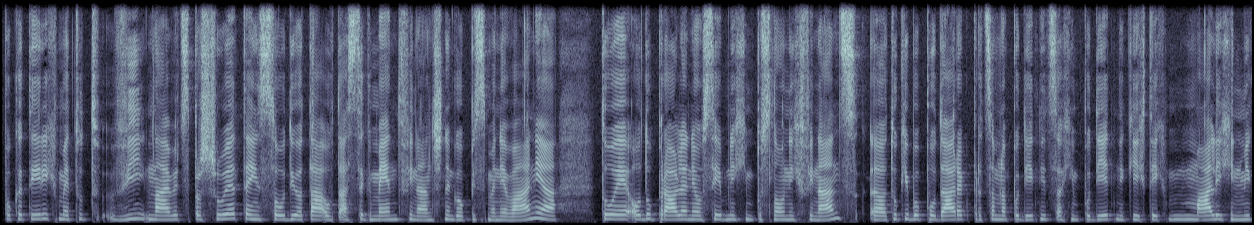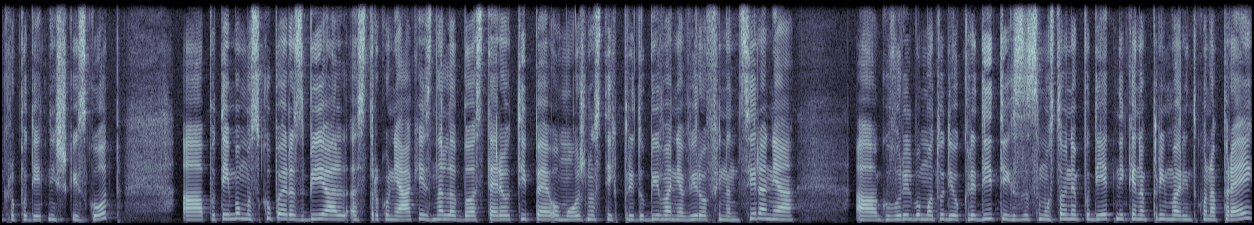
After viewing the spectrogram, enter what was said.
po katerih me tudi vi največ sprašujete in sodijo ta, v ta segment finančnega opismenjevanja. To je od upravljanja osebnih in poslovnih financ. Eh, tukaj bo poudarek predvsem na podjetnicah in podjetnikih teh malih in mikropodjetniških zgodb. Eh, potem bomo skupaj razbijali strokovnjaki iz NLB stereotipe o možnostih pridobivanja virov financiranja. Uh, govorili bomo tudi o kreditih za samostojne podjetnike, naprimer, in tako naprej,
